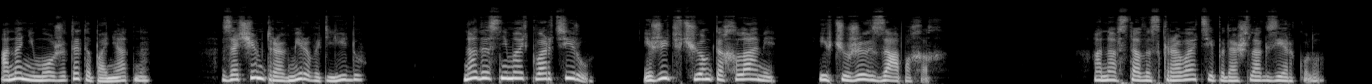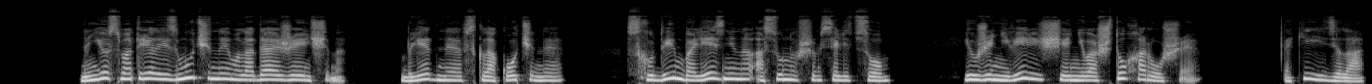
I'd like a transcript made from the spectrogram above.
она не может, это понятно. Зачем травмировать Лиду? Надо снимать квартиру и жить в чем-то хламе и в чужих запахах. Она встала с кровати и подошла к зеркалу. На нее смотрела измученная молодая женщина, бледная, всклокоченная, с худым, болезненно осунувшимся лицом и уже не верящая ни во что хорошее. Такие дела.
